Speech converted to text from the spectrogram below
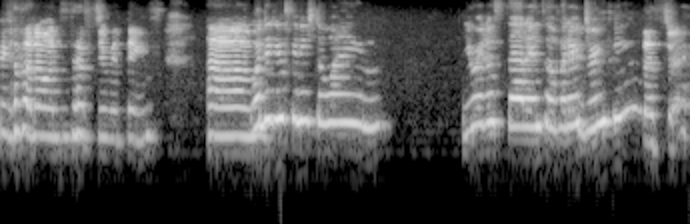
because I don't want to say stupid things. Um, when did you finish the wine? You were just silent over there drinking? that's right.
